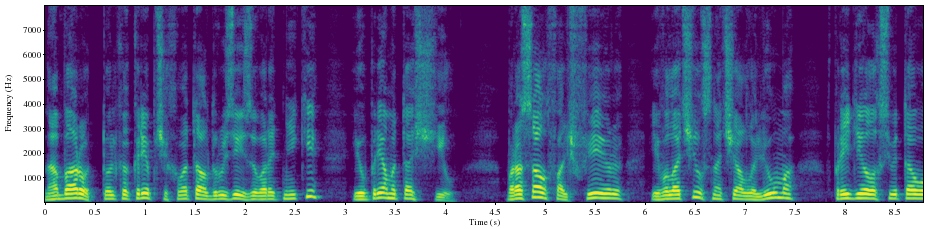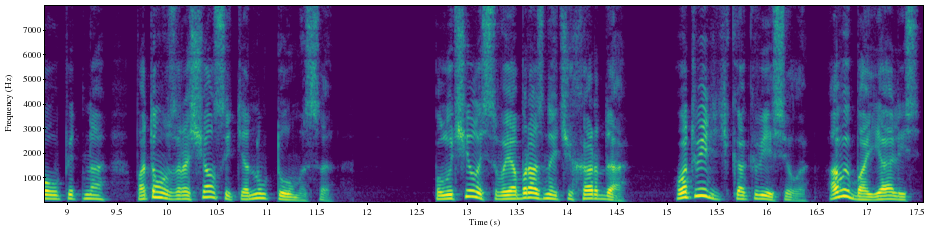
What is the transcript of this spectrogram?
Наоборот, только крепче хватал друзей за воротники и упрямо тащил. Бросал фальшфейеры и волочил сначала Люма в пределах светового пятна, потом возвращался и тянул Томаса. Получилась своеобразная чехарда. Вот видите, как весело, а вы боялись.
